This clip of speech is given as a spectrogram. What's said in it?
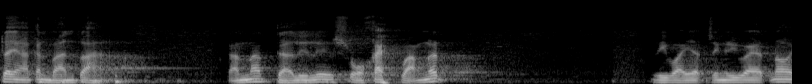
ada yang akan bantah. Karena dalilnya sokeh banget. Riwayat sing riwayat no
